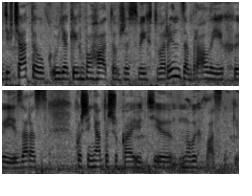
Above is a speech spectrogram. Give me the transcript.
дівчата, у- у яких багато вже своїх тварин, забрали їх і зараз кошенята шукають е, нових власників.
